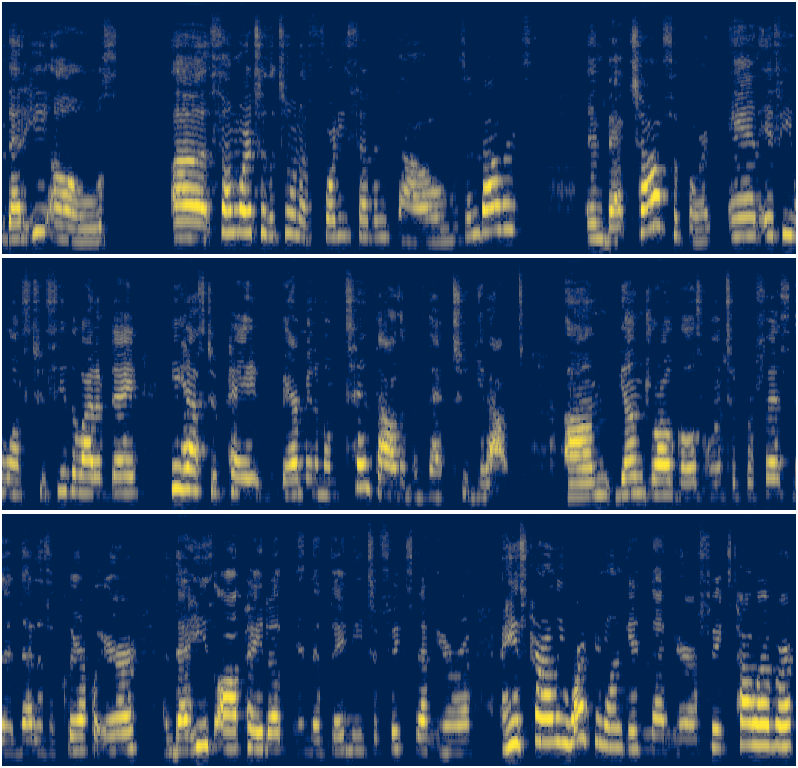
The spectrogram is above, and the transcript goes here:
that he owes uh, somewhere to the tune of $47,000 in back child support. And if he wants to see the light of day, he has to pay bare minimum 10000 of that to get out. Um, Young Dro goes on to profess that that is a clerical error and that he's all paid up and that they need to fix that error. And he's currently working on getting that error fixed. However,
